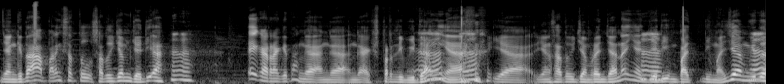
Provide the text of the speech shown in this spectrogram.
Yang kita ah paling satu satu jam jadi ah. Eh karena kita nggak nggak nggak expert di bidangnya, ya yang satu jam rencananya jadi empat lima jam gitu.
